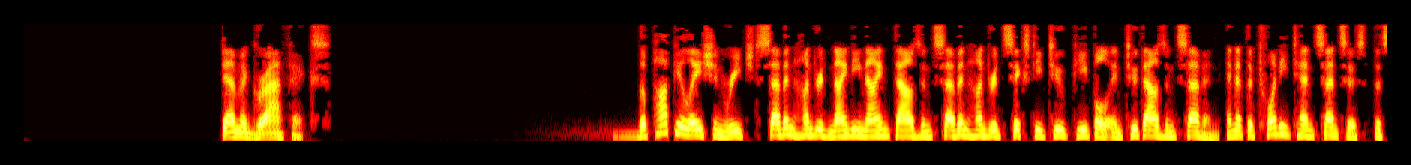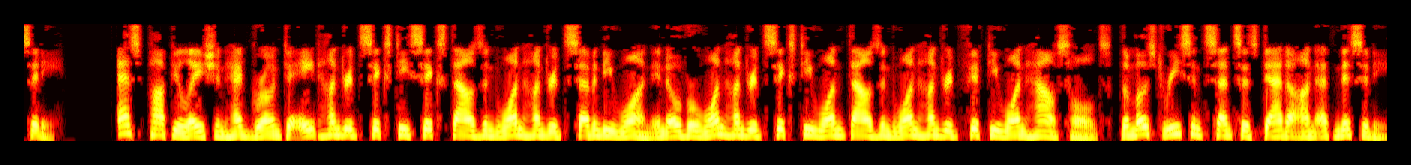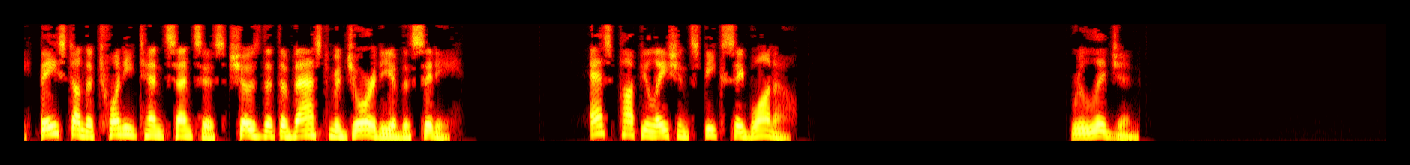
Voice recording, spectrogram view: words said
Demographics the population reached 799,762 people in 2007, and at the 2010 census, the city's population had grown to 866,171 in over 161,151 households. The most recent census data on ethnicity, based on the 2010 census, shows that the vast majority of the city's population speaks Cebuano. Religion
